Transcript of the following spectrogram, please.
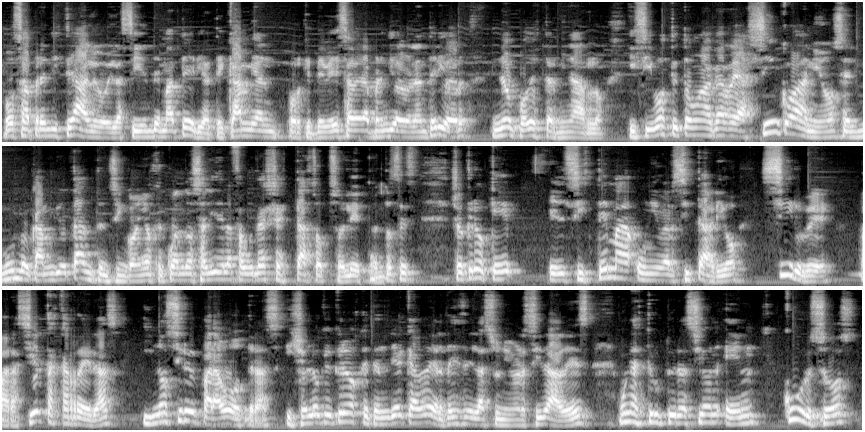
Vos aprendiste algo y la siguiente materia te cambian porque debes haber aprendido algo en la anterior, no podés terminarlo. Y si vos te tomas una carrera 5 años, el mundo cambió tanto en 5 años que cuando salís de la facultad ya estás obsoleto. Entonces yo creo que el sistema universitario sirve para ciertas carreras y no sirve para otras. Y yo lo que creo es que tendría que haber desde las universidades una estructuración en cursos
